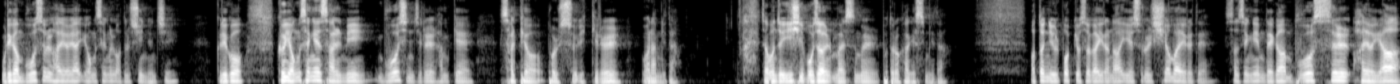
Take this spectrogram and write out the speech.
우리가 무엇을 하여야 영생을 얻을 수 있는지 그리고 그 영생의 삶이 무엇인지를 함께 살펴볼 수 있기를 원합니다. 자, 먼저 25절 말씀을 보도록 하겠습니다. 어떤 율법 교사가 일어나 예수를 시험하여 이르되 선생님 내가 무엇을 하여야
